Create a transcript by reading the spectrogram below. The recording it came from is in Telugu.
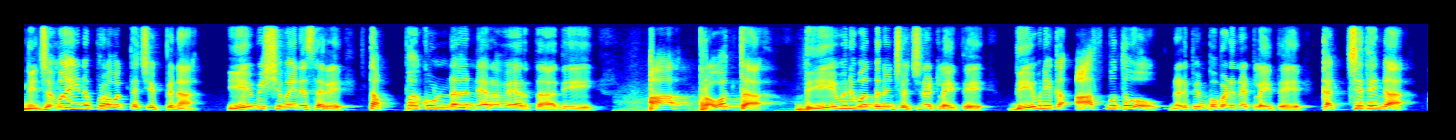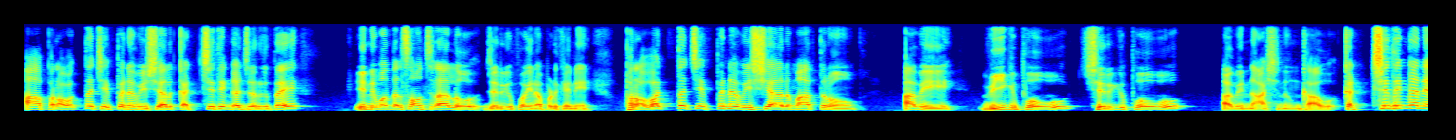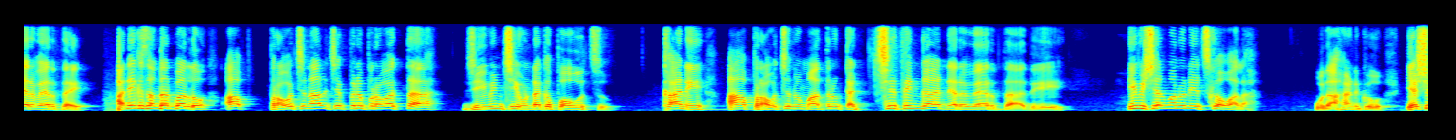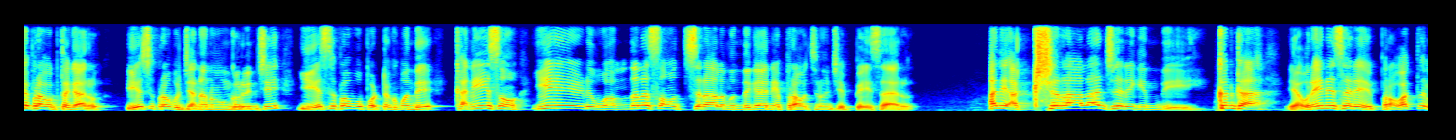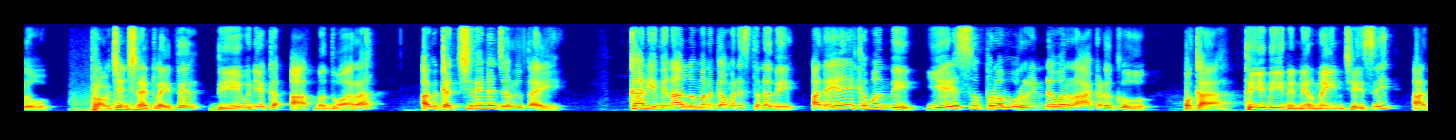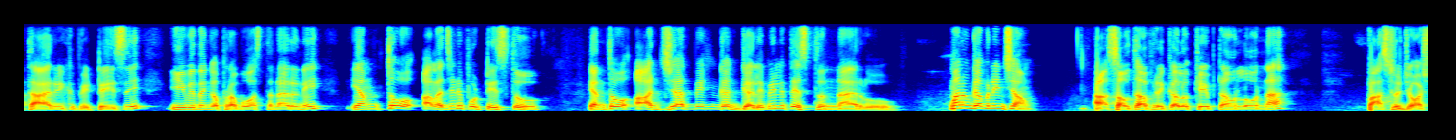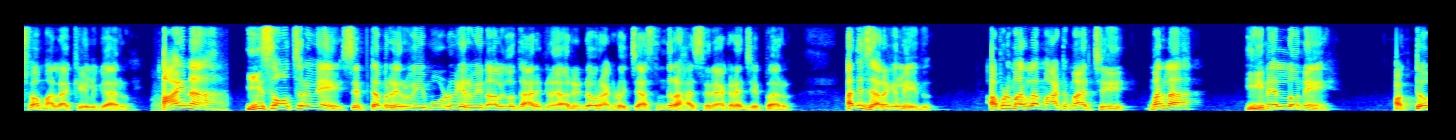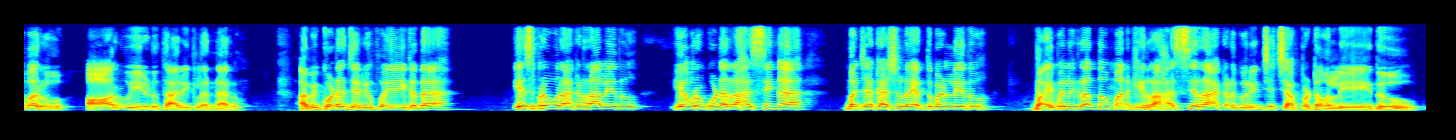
నిజమైన ప్రవక్త చెప్పిన ఏ విషయమైనా సరే తప్పకుండా నెరవేరుతుంది. ఆ ప్రవక్త దేవుని వద్ద నుంచి వచ్చినట్లయితే దేవుని యొక్క ఆత్మతో నడిపింపబడినట్లయితే ఖచ్చితంగా ఆ ప్రవక్త చెప్పిన విషయాలు ఖచ్చితంగా జరుగుతాయి. ఎన్ని వందల సంవత్సరాలు జరిగిపోయినప్పటికీ ప్రవక్త చెప్పిన విషయాలు మాత్రం అవి వీగిపోవు చెరిగిపోవు అవి నాశనం కావు. ఖచ్చితంగా నెరవేరుతాయి. అనేక సందర్భాల్లో ఆ ప్రవచనాలు చెప్పిన ప్రవక్త జీవించి ఉండకపోవచ్చు. కానీ ఆ ప్రవచనం మాత్రం ఖచ్చితంగా నెరవేరుతుంది. ఈ విషయాలు మనం నేర్చుకోవాలా? ఉదాహరణకు యశ ప్రవక్త గారు యేసుప్రభు జననం గురించి యేసుప్రభు పుట్టకముందే కనీసం ఏడు వందల సంవత్సరాల ముందుగానే ప్రవచనం చెప్పేశారు. అది అక్షరాలా జరిగింది. కనుక ఎవరైనా సరే ప్రవక్తలు ప్రవచించినట్లయితే దేవుని యొక్క ఆత్మ ద్వారా అవి ఖచ్చితంగా జరుగుతాయి. కానీ ఈ దినాల్లో మనం గమనిస్తున్నది అనేక మంది యేసు ప్రభు రెండవ రాకడకు ఒక తేదీని నిర్ణయించేసి ఆ తారీఖు పెట్టేసి ఈ విధంగా ప్రభు వస్తున్నారని ఎంతో అలజడి పుట్టిస్తూ ఎంతో ఆధ్యాత్మికంగా గలిబిలి తెస్తున్నారు. మనం గమనించాం. ఆ సౌత్ ఆఫ్రికాలో కేప్ టౌన్లో ఉన్న పాస్టర్ జోష్వా మల్లాకేల్ గారు. ఆయన ఈ సంవత్సరమే సెప్టెంబర్ ఇరవై మూడు ఇరవై నాలుగో తారీఖున రెండవ రాకడ వచ్చేస్తుంది రహస్య రాకడ అని చెప్పారు. అది జరగలేదు. అప్పుడు మరలా మాట మార్చి మరలా ఈ నెలలోనే అక్టోబరు ఆరు ఏడు తారీఖులు అన్నారు. అవి కూడా జరిగిపోయాయి కదా. యేసుప్రభు రాకడ రాలేదు. ఎవరు కూడా రహస్యంగా మధ్యాకాశంలో ఎత్తబడలేదు. బైబిల్ గ్రంథం మనకి రహస్య రాకడ గురించి చెప్పటం లేదు.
